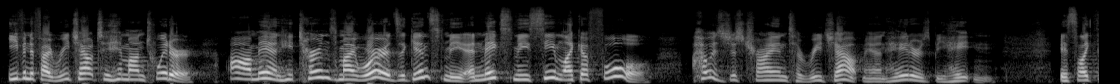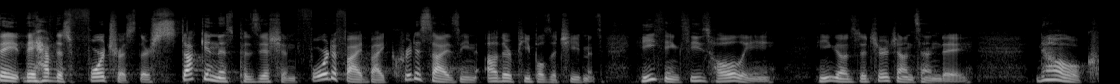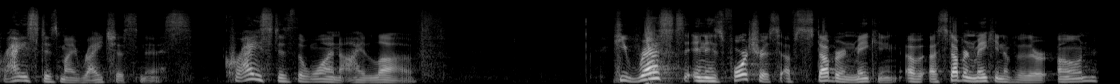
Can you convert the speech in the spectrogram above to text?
even if I reach out to him on Twitter, oh man, he turns my words against me and makes me seem like a fool. I was just trying to reach out, man. Haters be hating. It's like they, they have this fortress. They're stuck in this position, fortified by criticizing other people's achievements. He thinks he's holy. He goes to church on Sunday. No, Christ is my righteousness. Christ is the one I love. He rests in his fortress of stubborn making, of a stubborn making of their own,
